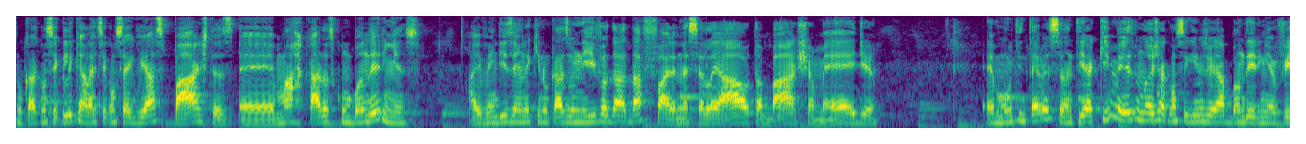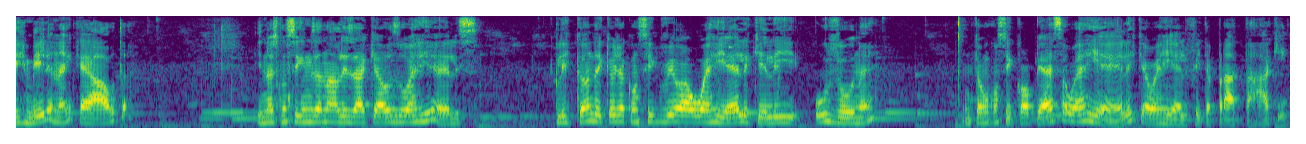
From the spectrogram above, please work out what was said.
no caso quando você clica em alerta, você consegue ver as pastas é, marcadas com bandeirinhas. Aí vem dizendo aqui no caso o nível da, da falha, né? Se ela é alta, baixa, média. É muito interessante. E aqui mesmo nós já conseguimos ver a bandeirinha vermelha, né? Que é alta. E nós conseguimos analisar aqui os URLs. Clicando aqui eu já consigo ver a URL que ele usou, né? Então eu consigo copiar essa URL, que é a URL feita para ataque.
